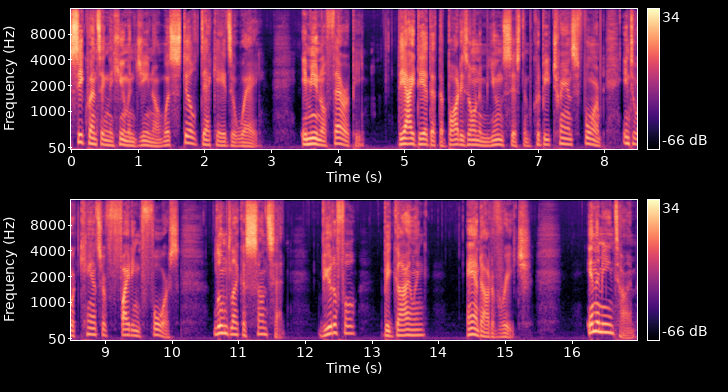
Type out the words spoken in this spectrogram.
Sequencing the human genome was still decades away. Immunotherapy, the idea that the body's own immune system could be transformed into a cancer fighting force, loomed like a sunset, beautiful, beguiling, and out of reach. In the meantime,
